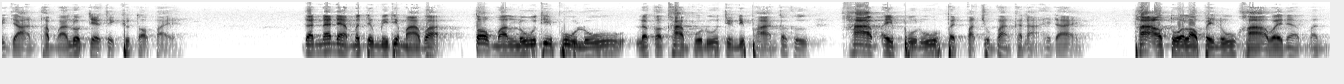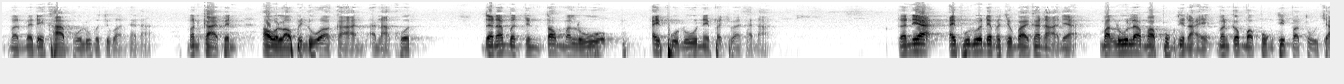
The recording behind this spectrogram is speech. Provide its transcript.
วิญญาณทำงานร่วมเจตสิกชุดต่อไป ดังนั้นเนี่ยมันจึงมีที่มาว่า ต้องมารู้ที่ผู้รู้แล้วก็ข้ามผู้รู้จึงนิพพานก็คือ ข้ามไอ้ผู้รู้เป็นปัจจุบันขณะให้ได้ ถ้าเอาตัวเราไปรู้คาไว้เนี่ย มันมันไม่ได้ข้ามผู้รู้ปัจจุบันขณะ มันกลายเป็นเอาเราไปรู้อาการอนาคต ดังนั้นมันจึงต้องมารู้ไอ้ผู้รู้ในปัจจุบันขณะตอนนี้ไอ้ผู้รู้ในปัจจุบันขณะเนี่ยมันรู้แล้วมาปรุงที่ไหน มันก็มาปรุงที่ประตูใจ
